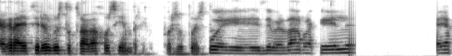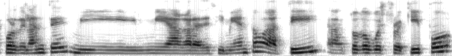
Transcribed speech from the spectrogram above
agradeceros vuestro trabajo siempre, por supuesto. Pues de verdad, Raquel, vaya por delante mi, mi agradecimiento a ti, a todo vuestro equipo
